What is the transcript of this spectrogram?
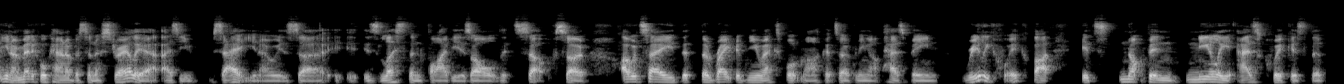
you know, medical cannabis in Australia, as you say, you know, is uh, is less than five years old itself. So I would say that the rate of new export markets opening up has been really quick, but it's not been nearly as quick as the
